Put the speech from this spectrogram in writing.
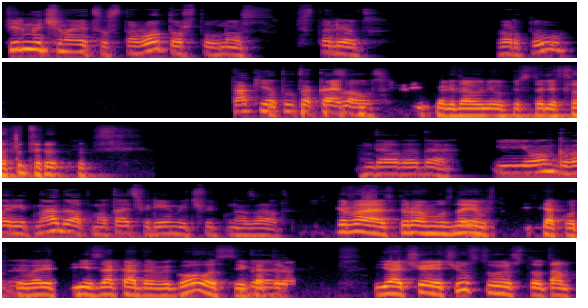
фильм начинается с того, то, что у нас пистолет во рту. Как я тут оказался? Когда у него пистолет во рту. Да-да-да. И он говорит, надо отмотать время чуть назад. Сперва, сперва мы узнаем, да. что как вот говорит, есть закадровый голос, и да. который я что, я чувствую, что там,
